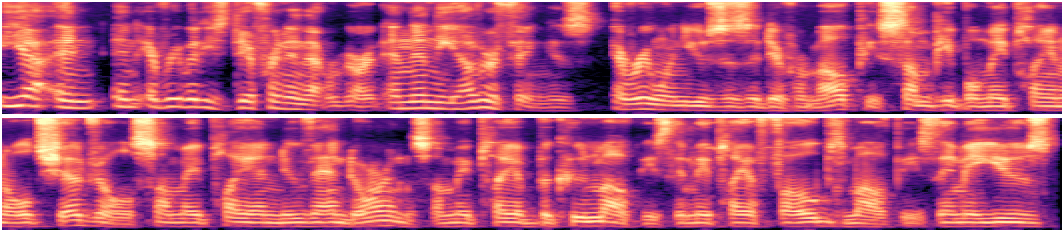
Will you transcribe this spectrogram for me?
Yeah, and and everybody's different in that regard. And then the other thing is everyone uses a different mouthpiece. Some people may play an old Chedeville, some may play a new Vandoren, some may play a Backun mouthpiece, they may play a Fobes mouthpiece, they may use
